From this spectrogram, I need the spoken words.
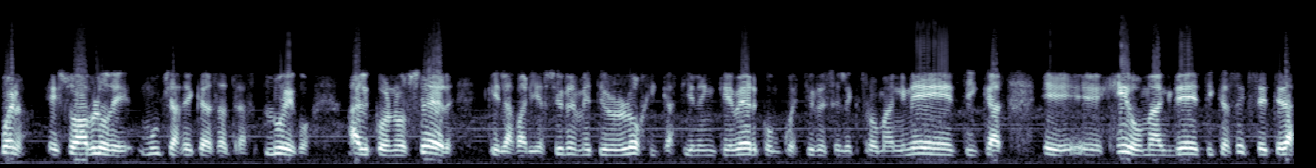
Bueno, eso hablo de muchas décadas atrás. Luego, al conocer que las variaciones meteorológicas tienen que ver con cuestiones electromagnéticas, eh, eh, geomagnéticas, etcétera,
